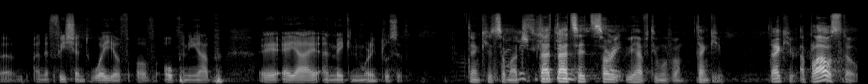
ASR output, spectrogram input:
a, an efficient way of, of opening up uh, AI and making it more inclusive. Thank you so much. That, that's it. Sorry, we have to move on. Thank you. Thank you. Applause, though.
